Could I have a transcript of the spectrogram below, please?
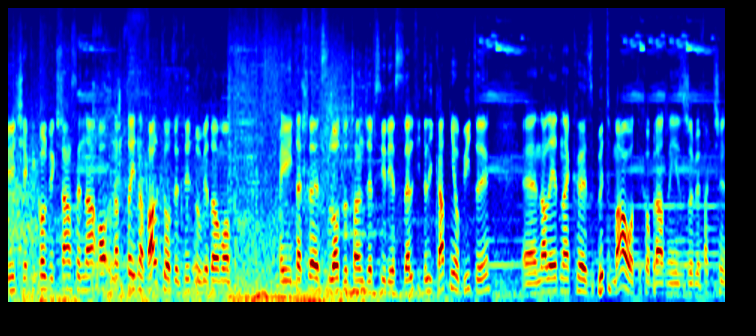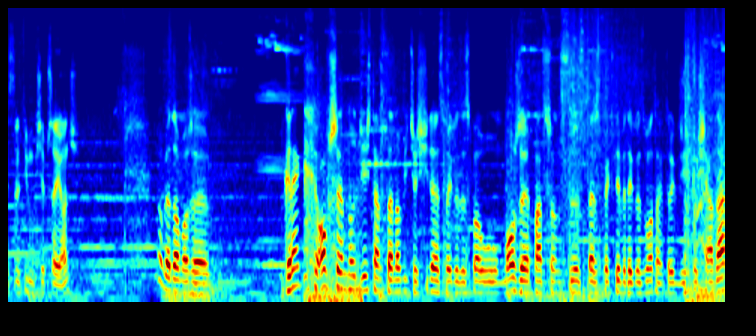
mieć jakiekolwiek szanse na, o, na, tutaj na walkę o ten tytuł, wiadomo. I też e, slot do Challenger Series Selfie, delikatnie obity, e, no ale jednak e, zbyt mało tych obrażeń jest, żeby faktycznie Selfie mógł się przejąć. No wiadomo, że Grek owszem, no gdzieś tam stanowić o sile swojego zespołu może patrząc z perspektywy tego złota, które gdzieś posiada.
